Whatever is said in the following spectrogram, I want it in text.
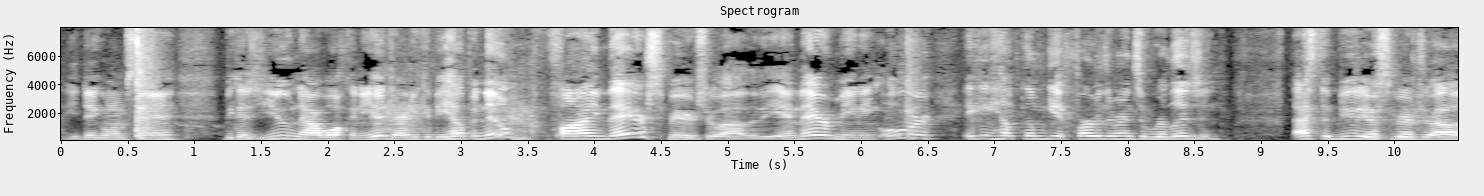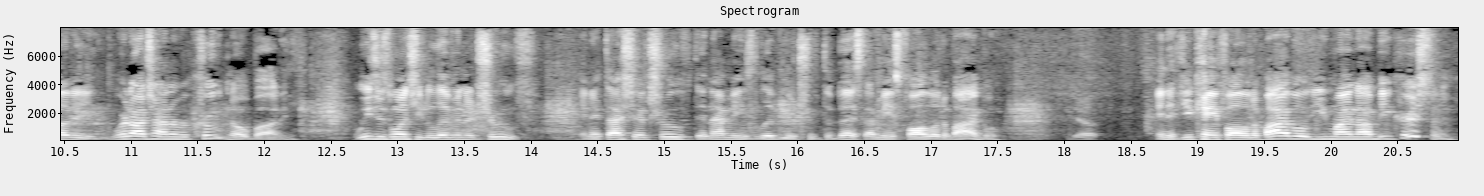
You dig what I'm saying? Because you now walking your journey could be helping them find their spirituality and their meaning, or it can help them get further into religion. That's the beauty of spirituality. We're not trying to recruit nobody. We just want you to live in the truth. And if that's your truth, then that means live your truth the best. That means follow the Bible. Yep. And if you can't follow the Bible, you might not be Christian.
